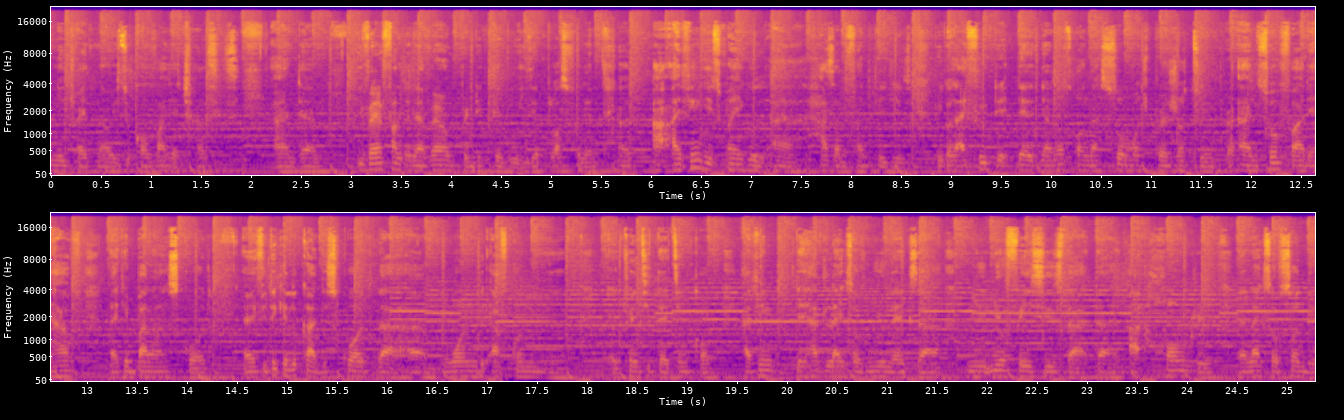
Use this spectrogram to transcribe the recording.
need right now is to convert their chances, and um, the very fact that they're very unpredictable is a plus for them. I, I, think the Super Eagles uh, has advantages because I feel they, they, they are not under so much pressure to and so far they have like a balanced squad. Uh, if you take a look at the squad that um, won the AFCON uh, 2013 Cup, I think they had likes of new legs, uh, new, new faces that, that are hungry, the likes of Sunday.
